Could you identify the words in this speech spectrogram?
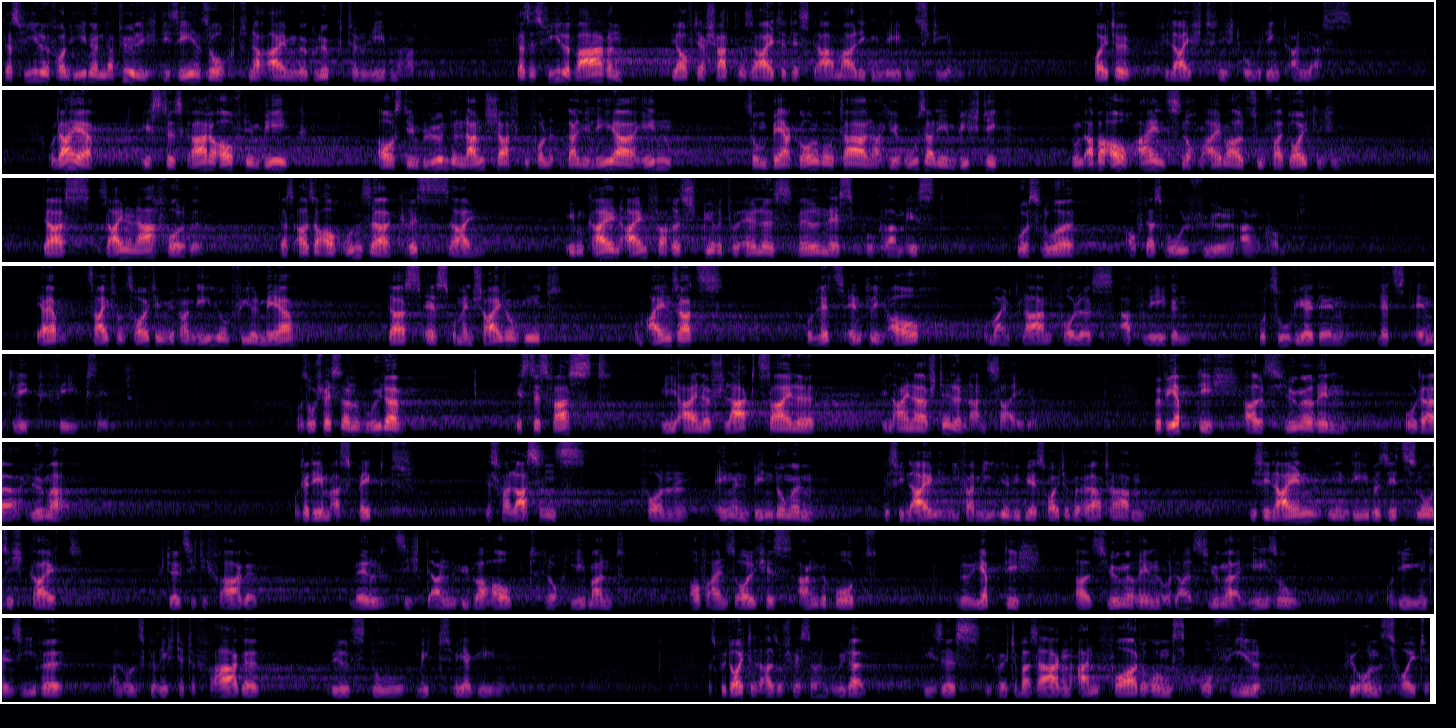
dass viele von ihnen natürlich die Sehnsucht nach einem geglückten Leben hatten, dass es viele waren, die auf der Schattenseite des damaligen Lebens stehen. Heute vielleicht nicht unbedingt anders. Und daher ist es gerade auf dem Weg aus den blühenden Landschaften von Galiläa hin zum Berg Golgotha nach Jerusalem wichtig, nun aber auch eins noch einmal zu verdeutlichen, dass seine Nachfolge, dass also auch unser Christsein eben kein einfaches spirituelles Wellnessprogramm ist, wo es nur auf das Wohlfühlen ankommt. Er zeigt uns heute im Evangelium viel mehr, dass es um Entscheidung geht, um Einsatz und letztendlich auch um ein planvolles Abwägen, wozu wir denn letztendlich fähig sind. Und so, Schwestern und Brüder, ist es fast wie eine Schlagzeile in einer Stellenanzeige. Bewirb dich als Jüngerin oder Jünger. Unter dem Aspekt des Verlassens von engen Bindungen bis hinein in die Familie, wie wir es heute gehört haben, bis hinein in die Besitzlosigkeit, stellt sich die Frage, meldet sich dann überhaupt noch jemand auf ein solches Angebot? Bewirb dich als Jüngerin oder als Jünger Jesu und die intensive an uns gerichtete Frage, willst du mit mir gehen? Was bedeutet also, Schwestern und Brüder, dieses, ich möchte mal sagen, Anforderungsprofil für uns heute?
